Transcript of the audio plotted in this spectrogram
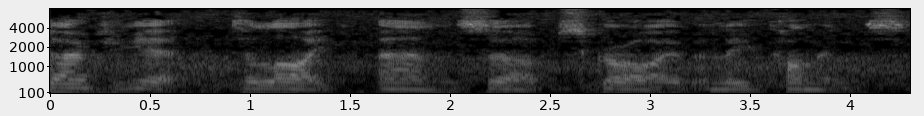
Don't forget to like and subscribe and leave comments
